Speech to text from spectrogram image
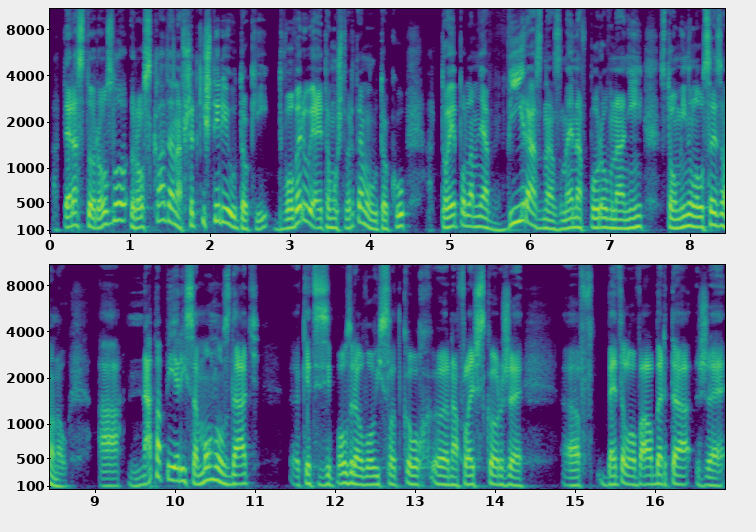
A teraz to rozlo- rozklada na všetky štyri útoky, dôveruje aj tomu štvrtému útoku a to je podľa mňa výrazná zmena v porovnaní s tou minulou sezónou. A na papieri sa mohlo zdať, keď si si pozrel vo výsledkoch e, na Flash Score, že e, v Battle of Alberta, že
